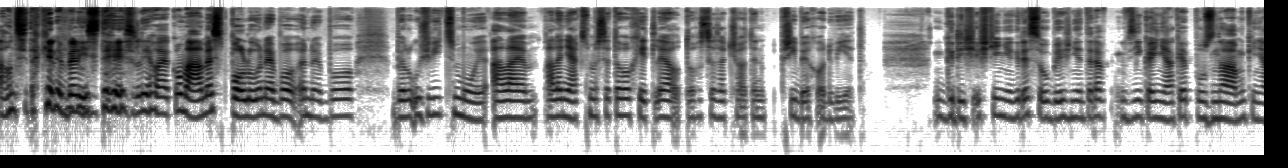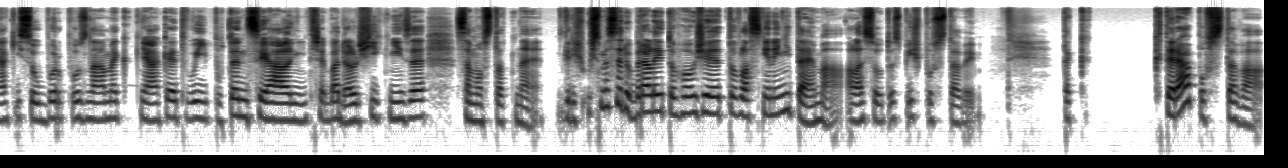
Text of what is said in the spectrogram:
A on si taky nebyl jistý, jestli ho jako máme spolu, nebo, nebo byl už víc můj, ale, ale nějak jsme se toho chytli a od toho se začal ten příběh odvíjet. Když ještě někde souběžně teda vznikají nějaké poznámky, nějaký soubor poznámek k nějaké tvojí potenciální třeba další knize samostatné. Když už jsme se dobrali toho, že to vlastně není téma, ale jsou to spíš postavy, tak která postava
